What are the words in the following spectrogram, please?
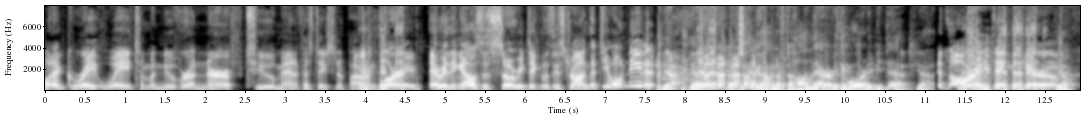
What a great way to maneuver a nerf to manifestation of power and glory. Everything else is so ridiculously strong that you won't need it. Yeah, yeah. By the time you have enough Dahan there, everything will already be dead. Yeah. It's already taken care of. Yep.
